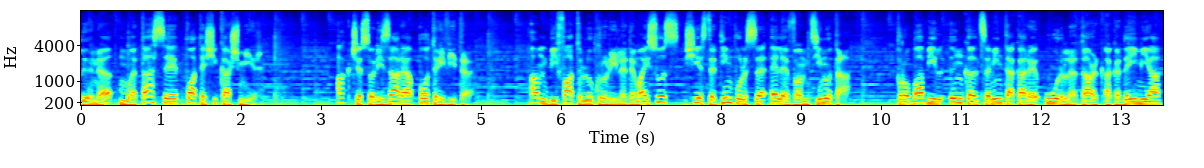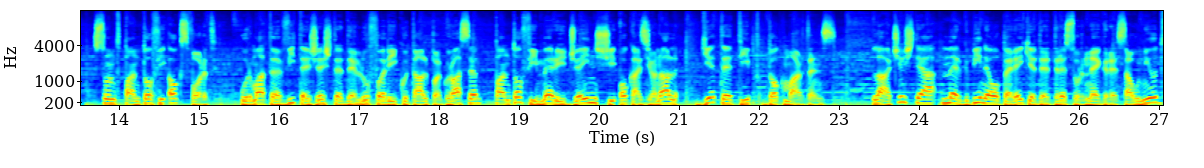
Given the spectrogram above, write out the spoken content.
lână, mătase, poate și cașmir accesorizarea potrivită. Am bifat lucrurile de mai sus și este timpul să elevăm ținuta. Probabil încălțămintea care urlă Dark Academia sunt pantofii Oxford, urmată vitejește de lufării cu talpă groasă, pantofii Mary Jane și, ocazional, ghete tip Doc Martens. La aceștia merg bine o pereche de dresuri negre sau nude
